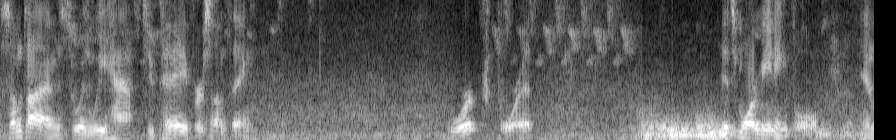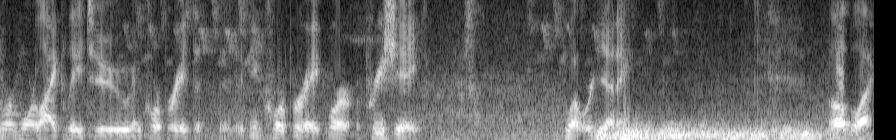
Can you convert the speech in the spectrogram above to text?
Sometimes when we have to pay for something, work for it, it's more meaningful and we're more likely to incorporate the, incorporate or appreciate what we're getting. Oh boy,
